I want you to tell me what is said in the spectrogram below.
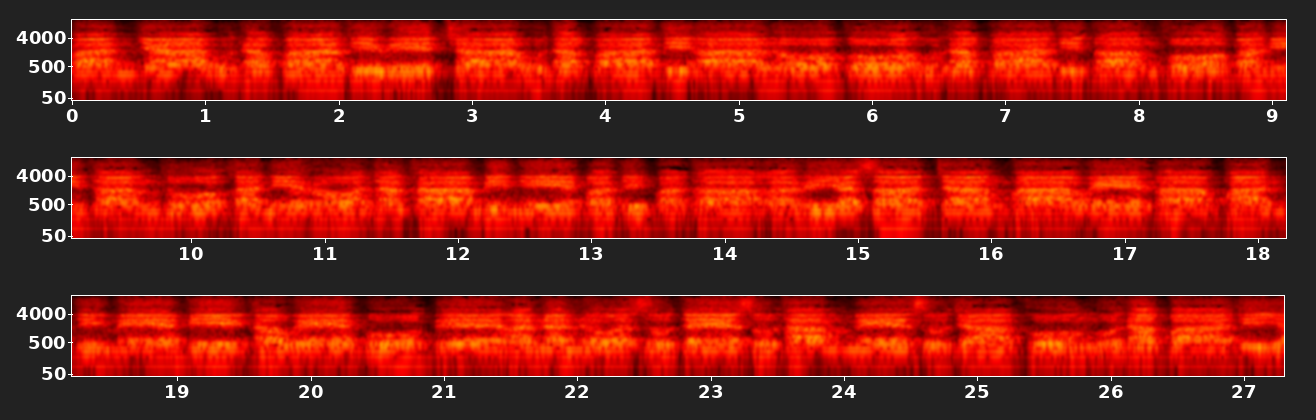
ปัญญา อุทปาทิวิชา อุทปาทิอาโลโก อุทปาทิตังโคปนิทังทุกขนิโรธคามินีปฏิปทาอริยสัจจังภาเวตาพันติเมปิขเวปุเพอนันโนสุเตสุธรรมเมสุจักขุงอุทปาทิย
